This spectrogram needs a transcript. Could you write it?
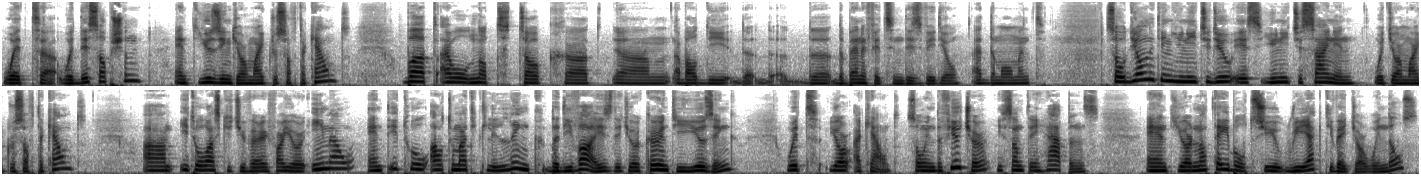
with, uh, with this option and using your Microsoft account. But I will not talk uh, um, about the, the, the, the benefits in this video at the moment. So the only thing you need to do is you need to sign in with your Microsoft account um, it will ask you to verify your email and it will automatically link the device that you're currently using with your account. So in the future, if something happens and you're not able to reactivate your Windows,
